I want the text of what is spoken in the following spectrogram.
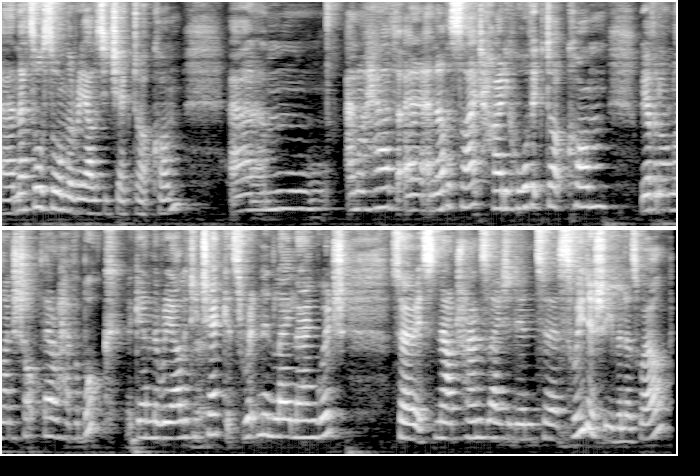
and that's also on the realitycheck.com. Um, and I have a, another site, HeidiHaavik.com. We have an online shop there. I have a book, again, The Reality Yeah. Check. It's written in lay language, so it's now translated into Swedish even as well.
